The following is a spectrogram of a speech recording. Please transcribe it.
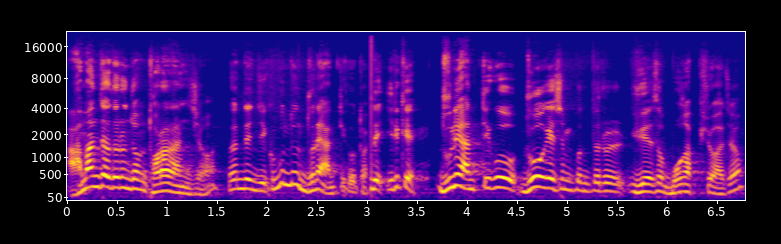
암 환자들은 좀 돌아다니죠. 그런데 이제 그분들은 눈에 안 띄고 또. 근데 이렇게 눈에 안 띄고 누워 계신 분들을 위해서 뭐가 필요하죠?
